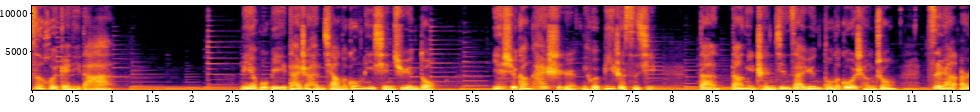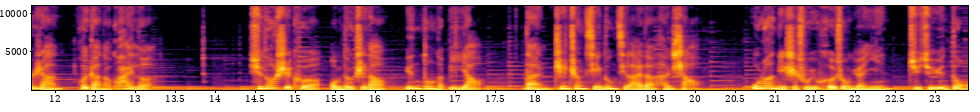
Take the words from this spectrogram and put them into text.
自会给你答案。你也不必带着很强的功利心去运动。也许刚开始你会逼着自己，但当你沉浸在运动的过程中，自然而然会感到快乐。许多时刻我们都知道运动的必要，但真正行动起来的很少。无论你是出于何种原因拒绝运动，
